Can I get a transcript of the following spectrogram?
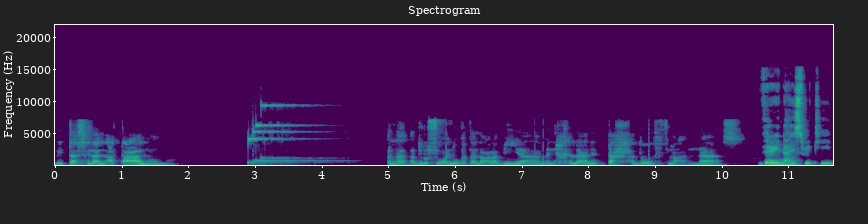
لتسهل التعلم أنا أدرس اللغة العربية من خلال التحدث مع الناس. Very nice Ricky.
